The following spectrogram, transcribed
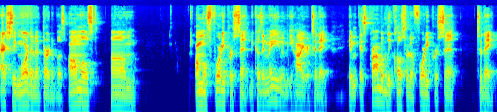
Actually, more than a third of us, almost um, almost 40%, because it may even be higher today. It, it's probably closer to 40% today.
